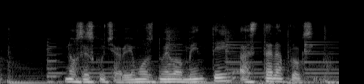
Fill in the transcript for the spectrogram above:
Nos escucharemos nuevamente. Hasta la próxima.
